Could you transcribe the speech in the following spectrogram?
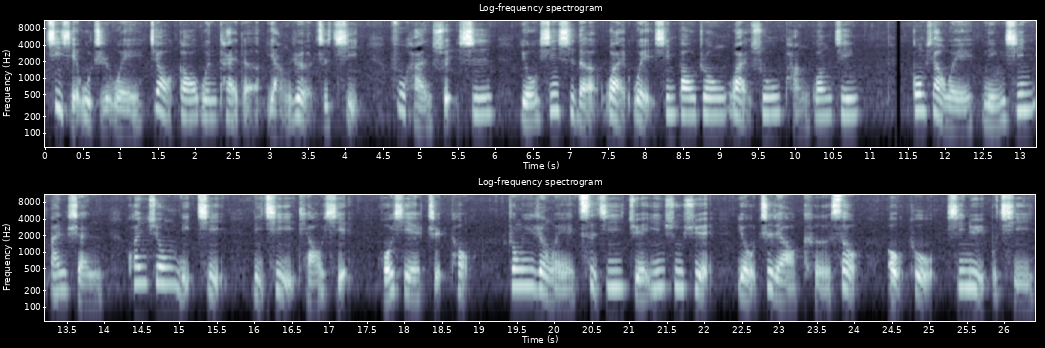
气血物质为较高温态的阳热之气。富含水湿，由心室的外位心包中外输膀胱经，功效为宁心安神、宽胸理气、理气调血、活血止痛。中医认为刺激厥阴腧穴有治疗咳嗽、呕吐、心律不齐、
